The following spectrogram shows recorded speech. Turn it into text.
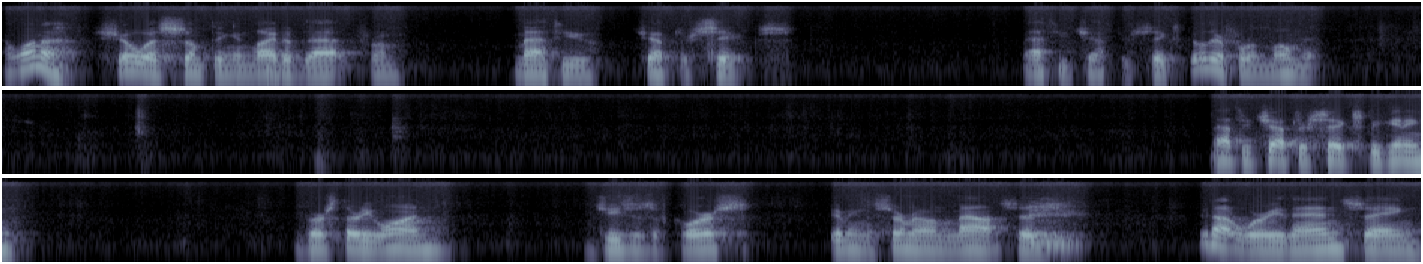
I want to show us something in light of that from Matthew chapter 6. Matthew chapter 6. Go there for a moment. Matthew chapter 6, beginning verse 31, Jesus, of course, giving the Sermon on the Mount, says, Do not worry then, saying,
